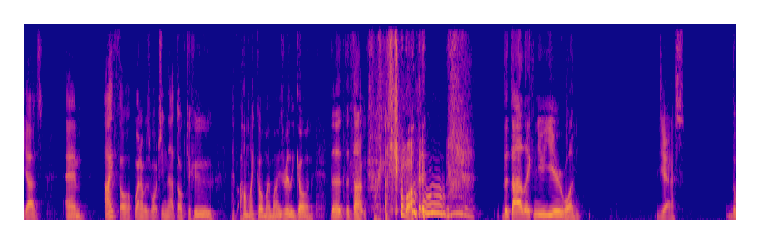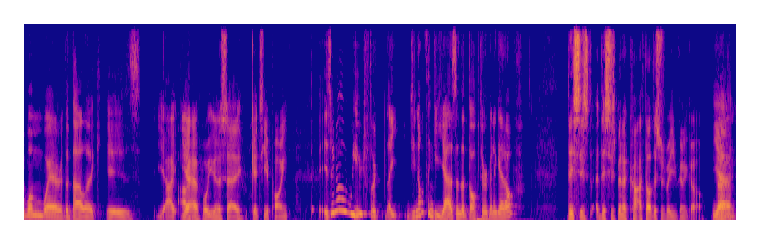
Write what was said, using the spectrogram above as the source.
it. Yaz. Um. I thought when I was watching that Doctor Who, oh my god, my mind's really gone. The the da- Fuck, fuck, come on. the Dalek New Year one, yes. the one where the Dalek is. Yeah. I, Um, yeah. what are you gonna say? Get to your point. Is there no weird flirt? Like, do you not think Yaz and the Doctor are gonna get off? This is this has been a. I thought this was where you were gonna go. Yeah. Um,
